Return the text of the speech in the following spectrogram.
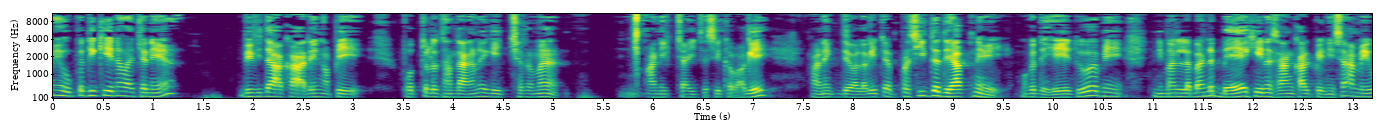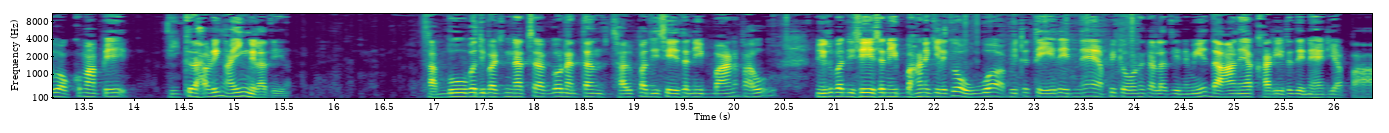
මේ උපදි කියන වචනය විවිධාකාරයෙන් අපේ පොත්වල සඳහන් කරන එක ඉච්චරම අනික් චෛතසික වගේ අනෙක් දේවල් වගේ ප්‍රසිද්ධ දෙයක් නෙවෙයි. මොකද හේතුව මේ නිමල් ලබන්න බෑ කියන සංකල්පය නිසා මේව ඔක්කොම අපේ විග්‍රහ වලින් අයින් වෙලා තියෙනවා. සබ්බූපදීපටිනස්සග්ගෝ නැත්තම් සරුපදිශේෂ නිබ්බාන පහු නිර්පදිශේෂ නිබ්බාන කියලා කිව්ව ඔව්ව අපිට තේරෙන්නේ අපිට ඕන කරලා තියෙන මේ දානයක් හරියට දෙන්න හැටි අප්පා.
